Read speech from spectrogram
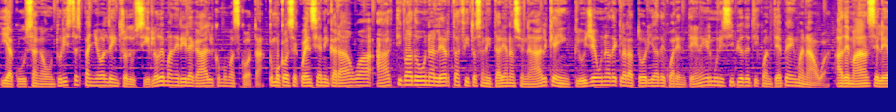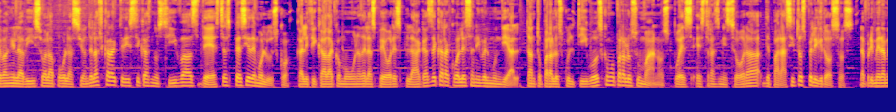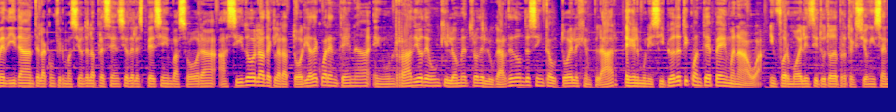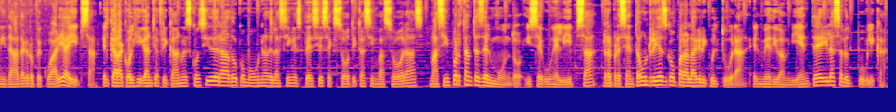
y acusan a un turista español de introducirlo de manera ilegal como mascota. Como consecuencia, Nicaragua ha activado una alerta fitosanitaria nacional que incluye una declaratoria de cuarentena en el municipio de Ticuantepe en Managua. Además, elevan el aviso a la población de las características nocivas de esta especie de molusco, calificada como una de las peores plagas de caracoles a nivel mundial, tanto para los cultivos como para los humanos, pues es transmisora de parásitos peligrosos. La primera medida ante la confirmación de la presencia de la especie invasora ha sido la declaratoria de cuarentena en un radio de un kilómetro del lugar de donde se incautó el ejemplar en el municipio de Ticuantepe, en Managua, informó el Instituto de Protección y Sanidad Agropecuaria IPSA. El caracol gigante africano es considerado como una de las 100 especies exóticas invasoras más importantes del mundo y según el IPSA representa un riesgo para la agricultura, el medio ambiente y la salud pública.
